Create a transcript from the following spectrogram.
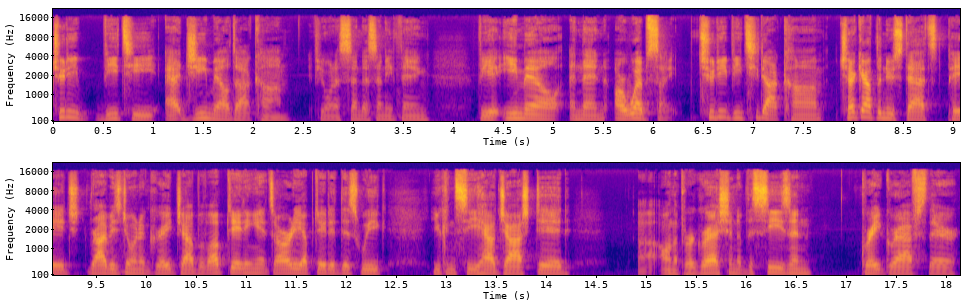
2DeepVT at gmail.com if you want to send us anything via email and then our website 2dvt.com check out the new stats page robbie's doing a great job of updating it it's already updated this week you can see how josh did uh, on the progression of the season great graphs there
